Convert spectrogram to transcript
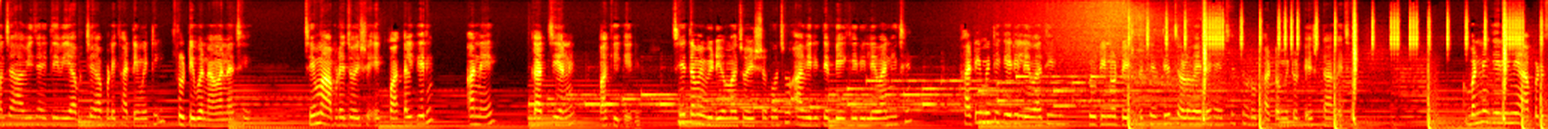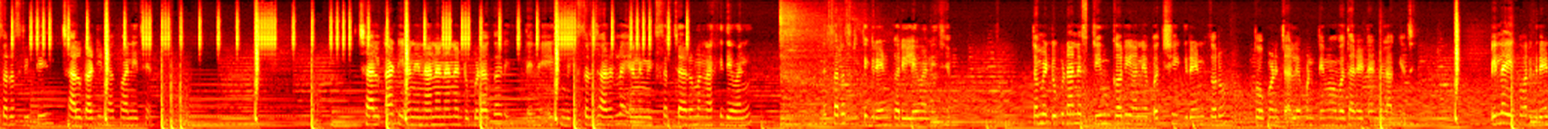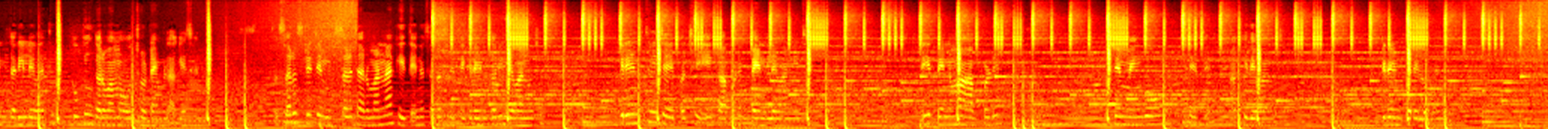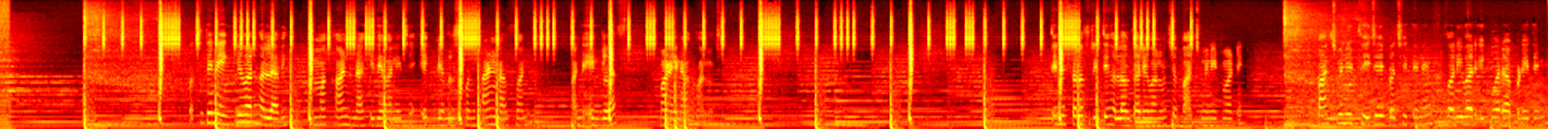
મજા આવી જાય તેવી આજે આપણે ખાટી મીઠી ફ્રૂટી બનાવવાના છે જેમાં આપણે જોઈશું એક પાકલ કેરી અને કાચી અને પાકી કેરી. જે તમે વિડીયોમાં જોઈ શકો છો, આવી રીતે બે કેરી લેવાની છે. ખાટી મીઠી કેરી લેવાથી ફ્રૂટીનો ટેસ્ટ છે તે જળવાઈ રહે છે, થોડો ખાટો મીઠો ટેસ્ટ આવે છે. બંને કેરીને આપણે સરસ રીતે છાલ કાઢી નાખવાની છે. છાલ કાઢી અને નાના નાના ટુકડા કરી તેને એક મિક્સર જાર લઈ અને મિક્સર જારમાં નાખી દેવાની અને સરસ રીતે ગ્રેન્ડ કરી લેવાની છે. તમે ટુકડાને સ્ટીમ કરી અને પછી ગ્રેન્ડ કરો તો પણ ચાલે, પણ તેમાં વધારે ટાઈમ લાગે છે. પહેલાં એકવાર ગ્રેન્ડ કરી લેવાથી કુકિંગ કરવામાં ઓછો ટાઈમ લાગે છે. તો સરસ રીતે મિક્સર જારમાં નાખી તેને સરસ રીતે ગ્રેન્ડ કરી લેવાનું છે. તેને એક બે વાર હલાવી એમાં ખાંડ નાખી દેવાની છે. એક ટેબલ સ્પૂન ખાંડ નાખવાની અને એક ગ્લાસ પાણી નાખવાનું. છે તેને સરસ રીતે હલાવતા રહેવાનું છે પાંચ મિનિટ માટે. પાંચ મિનિટ થઈ જાય પછી તેને ફરીવાર એકવાર આપણે તેને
